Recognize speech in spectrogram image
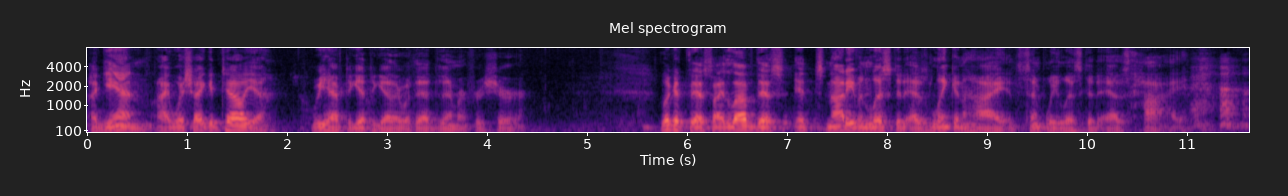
Again, I wish I could tell you. We have to get together with Ed Zimmer for sure. Look at this. I love this. It's not even listed as Lincoln High, it's simply listed as High.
